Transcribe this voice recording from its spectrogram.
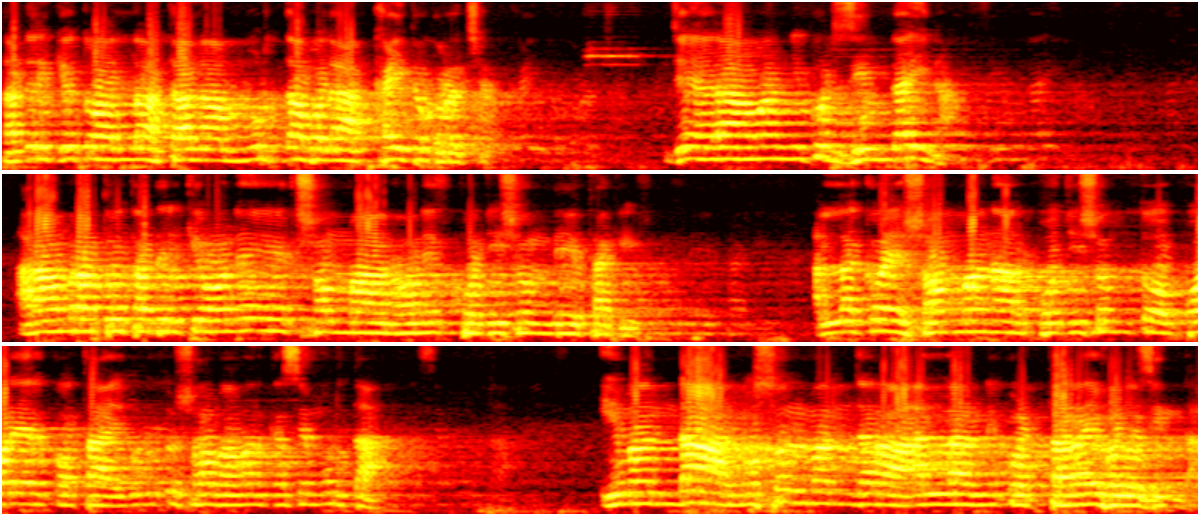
তাদেরকে তো আল্লাহ তাআলা মুর্দা বলে আখ্যায়িত করেছেন। যে এরা আমার নিকট জিন্দাই না। আর আমরা তো তাদেরকে অনেক সম্মান, অনেক পজিশন দিয়ে থাকি। আল্লাহ কয়, সম্মান আর পজিশন তো পরের কথা, এগুলো তো সব আমার কাছে মুর্দা। ইমানদার, মুসলমান যারা আল্লাহর নিকট, তারাই হলো জিন্দা।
